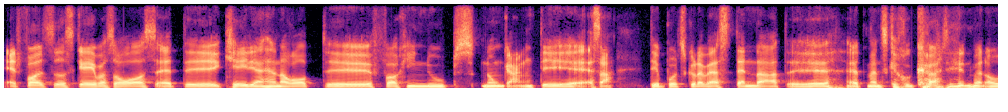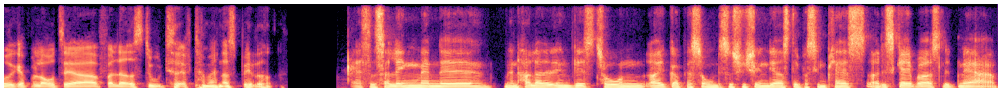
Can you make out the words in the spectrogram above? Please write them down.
at folk sidder og skaber sig over os, at øh, Kadia han har råbt øh, fucking noobs nogle gange, det altså, det burde sgu da være standard, øh, at man skal gøre det, inden man overhovedet kan få lov til at forlade studiet, efter man har spillet. Altså, så længe man, øh, man holder en vis tone og ikke går personligt, så synes jeg egentlig også, det er på sin plads, og det skaber også lidt mere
